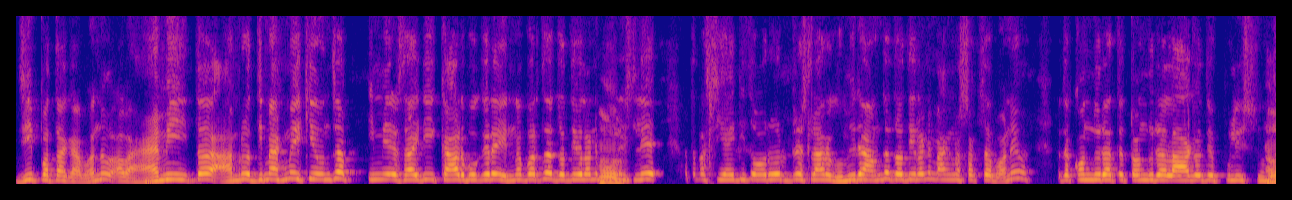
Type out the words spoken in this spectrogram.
जी पत्ताका भनौँ। अब हामी त हाम्रो दिमागमै के हुन्छ? आइडी कार्ड बोकेर हिँड्नुपर्छ जति बेला नि। पुलिसले अथवा सिआइडी त अरू अरू ड्रेस लाएर घुमिरहेको हुन्छ जति बेला नि माग्न सक्छ भन्यो। त कन्दुरा त तन्दुरा लागेको त्यो पुलिस हुन्छ।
